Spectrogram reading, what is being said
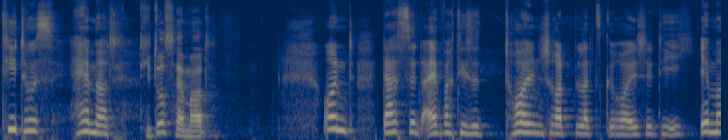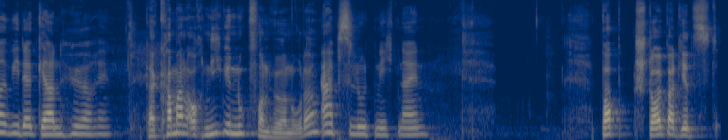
Titus hämmert. Titus hämmert. Und das sind einfach diese tollen Schrottplatzgeräusche, die ich immer wieder gern höre. Da kann man auch nie genug von hören, oder? Absolut nicht, nein. Bob stolpert jetzt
